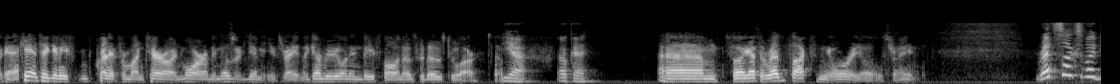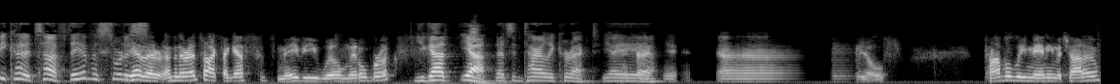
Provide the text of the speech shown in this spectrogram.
Okay, I can't take any credit for Montero and Moore. I mean, those are gimmies, right? Like everyone in baseball knows who those two are. So. Yeah. Okay. Um, so I got the Red Sox and the Orioles, right? Red Sox might be kind of tough. They have a sort of yeah. I mean, the Red Sox. I guess it's maybe Will Middlebrooks. You got yeah. That's entirely correct. Yeah, yeah, okay. yeah. yeah. Uh, Orioles. Probably Manny Machado.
